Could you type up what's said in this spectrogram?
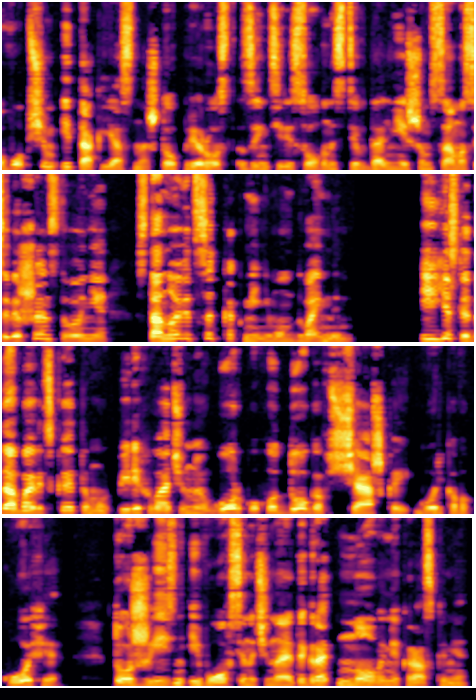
в общем, и так ясно, что прирост заинтересованности в дальнейшем самосовершенствовании становится как минимум двойным. И если добавить к этому перехваченную горку хот-догов с чашкой горького кофе, то жизнь и вовсе начинает играть новыми красками.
